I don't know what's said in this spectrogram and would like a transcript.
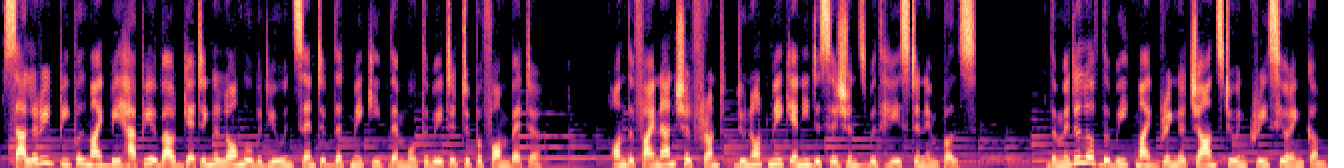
Salaried people might be happy about getting a long overdue incentive that may keep them motivated to perform better. On the financial front, do not make any decisions with haste and impulse. The middle of the week might bring a chance to increase your income.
